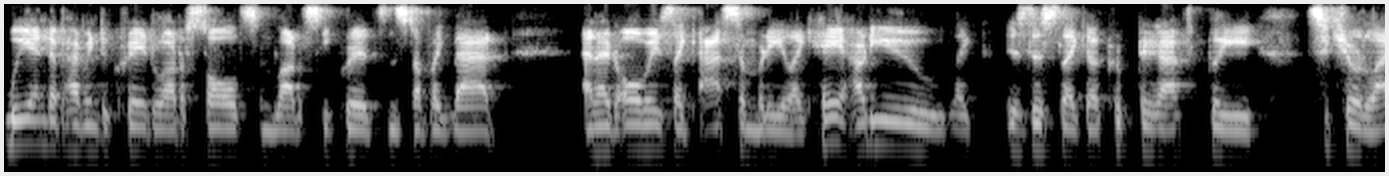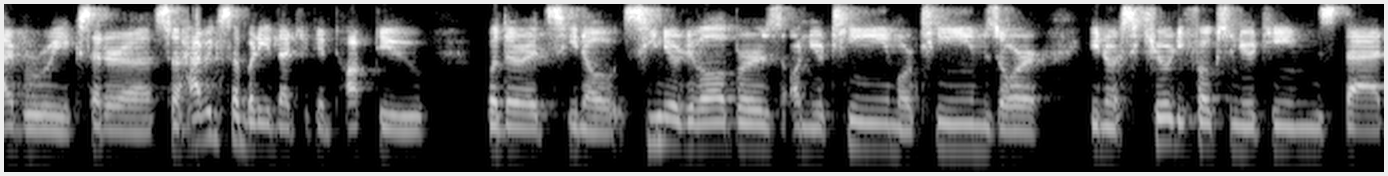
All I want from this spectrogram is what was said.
we end up having to create a lot of salts and a lot of secrets and stuff like that. And I'd always like ask somebody like, hey, how do you like is this like a cryptographically secure library, et cetera? So having somebody that you can talk to, whether it's, you know, senior developers on your team or teams or, you know, security folks on your teams that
